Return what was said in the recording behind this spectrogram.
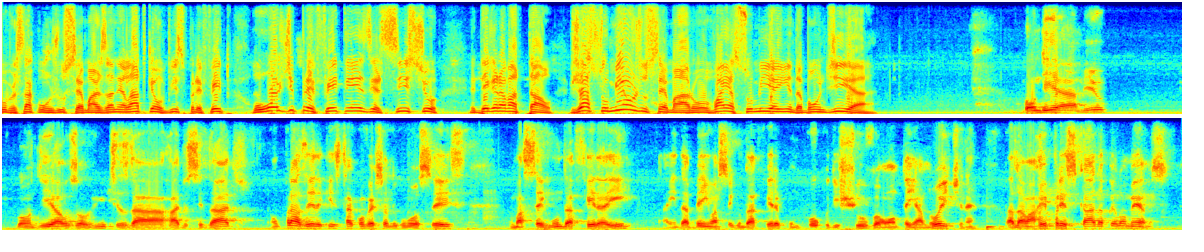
conversar com o Jusemar Zanelato, que é o vice-prefeito, hoje prefeito em exercício de Gravatal. Já assumiu, Jusemar, ou vai assumir ainda? Bom dia. Bom dia, Mil. Bom dia aos ouvintes da Rádio Cidade. É um prazer aqui estar conversando com vocês uma segunda-feira aí, ainda bem uma segunda-feira com um pouco de chuva ontem à noite, né? Para dar uma refrescada pelo menos.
